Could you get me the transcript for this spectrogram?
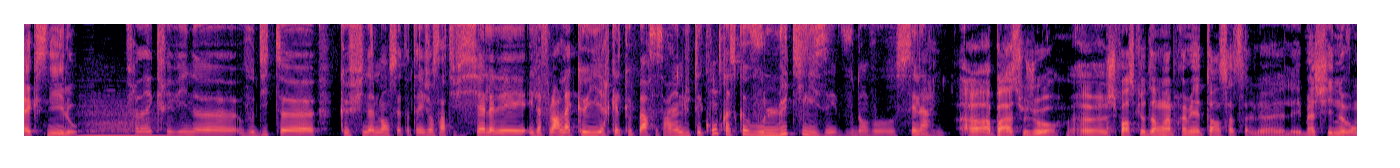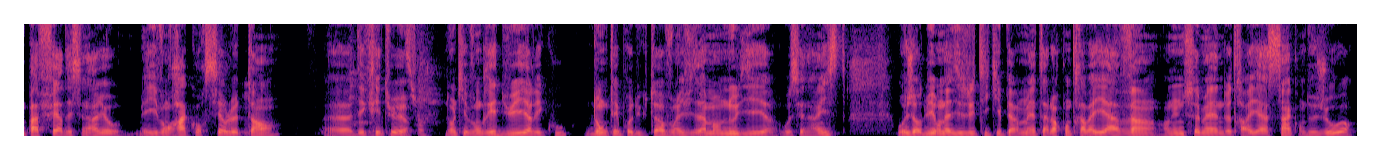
ex nihilo. Frédéric Révine, euh, vous dites euh, que finalement, cette intelligence artificielle, il va falloir l'accueillir quelque part, ça ne sert à rien de lutter contre. Est-ce que vous l'utilisez, vous, dans vos scénarios? Ah, Pas à ce jour. Euh, je pense que dans un premier temps, les machines ne vont pas faire des scénarios, mais ils vont raccourcir le temps d'écriture. Donc, ils vont réduire les coûts. Donc, les producteurs vont évidemment nous dire aux scénaristes, aujourd'hui, on a des outils qui permettent, alors qu'on travaillait à 20 en une semaine, de travailler à 5 en deux jours.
